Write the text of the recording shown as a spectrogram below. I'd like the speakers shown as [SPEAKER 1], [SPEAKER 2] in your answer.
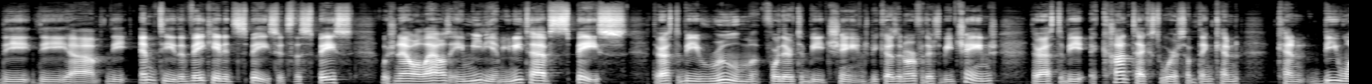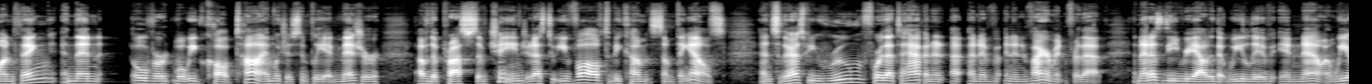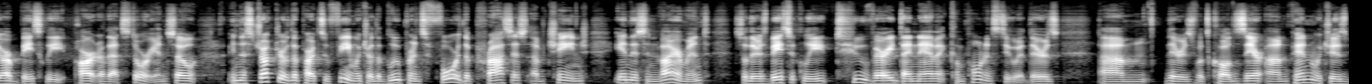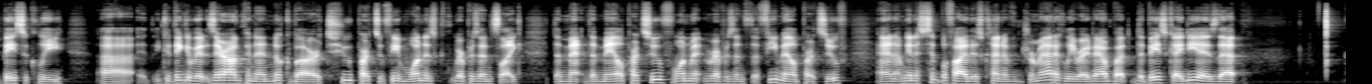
[SPEAKER 1] the the uh, the empty, the vacated space. It's the space which now allows a medium. You need to have space. There has to be room for there to be change because in order for there to be change, there has to be a context where something can can be one thing and then over what we call time, which is simply a measure of the process of change, it has to evolve to become something else. And so there has to be room for that to happen, an, an, environment for that. And that is the reality that we live in now. And we are basically part of that story. And so, in the structure of the Partsufim, which are the blueprints for the process of change in this environment, so there's basically two very dynamic components to it. There's um, there's what's called Zer Anpin, which is basically uh, you can think of it Zer Anpin and Nukba are two partsufim. One is represents like the ma- the male partsuf, one represents the female partsuf. And I'm going to simplify this kind of dramatically right now, but the basic idea is that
